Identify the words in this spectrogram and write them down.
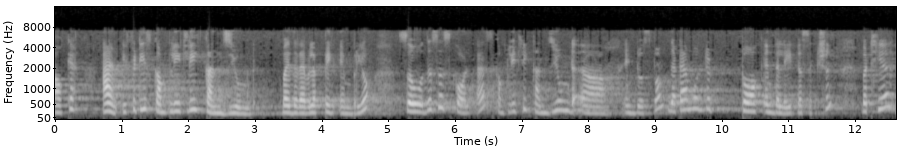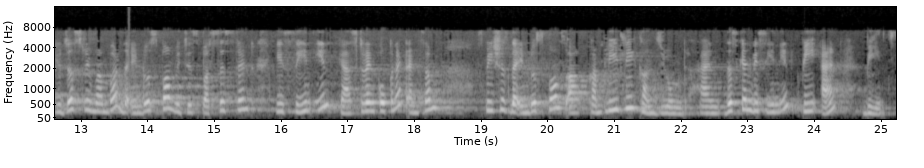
Okay. And if it is completely consumed by the developing embryo, so this is called as completely consumed uh, endosperm that I am going to talk in the later section. But here you just remember the endosperm which is persistent is seen in castor and coconut and some species the endosperms are completely consumed and this can be seen in pea and beans.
